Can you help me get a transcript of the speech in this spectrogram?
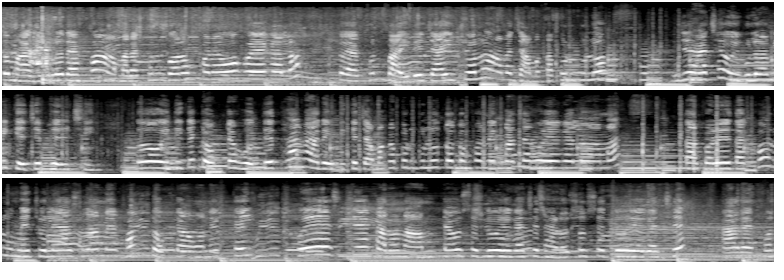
তো মাছগুলো দেখো, আমার এখন গরম করাও হয়ে গেল। তো এখন বাইরে যাই, চলো আমার জামা কাপড়গুলো যে আছে ওইগুলো আমি কেচে ফেলছি। তো ওইদিকে টকটা হতে থাক, আর এইদিকে জামা কাপড়গুলো ততক্ষণে কাঁচা হয়ে গেল আমার। তারপরে দেখো, রুমে চলে আসলাম এখন। টকটা অনেকটাই হয়ে এসছে, কারণ আমটাও সেদ্ধ হয়ে গেছে, ঢেঁড়সও সেদ্ধ হয়ে গেছে। আর এখন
